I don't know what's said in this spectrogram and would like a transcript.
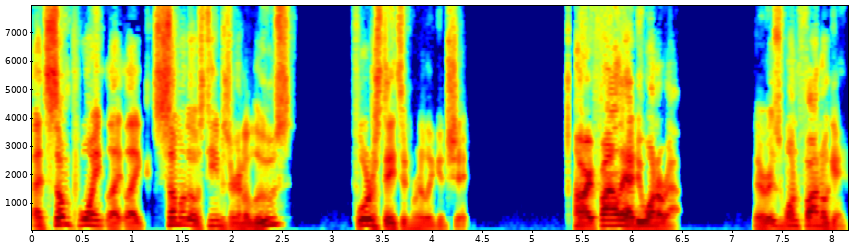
At some point, like like some of those teams are going to lose. Florida State's in really good shape. All right, finally, I do want to wrap. There is one final game,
